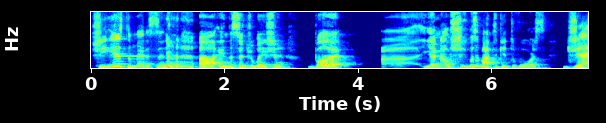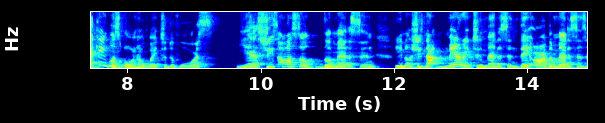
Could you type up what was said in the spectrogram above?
she is the medicine uh, in the situation, but uh, you know, she was about to get divorced. Jackie was on her way to divorce. Yes, she's also the medicine. You know, she's not married to medicine. They are the medicines.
